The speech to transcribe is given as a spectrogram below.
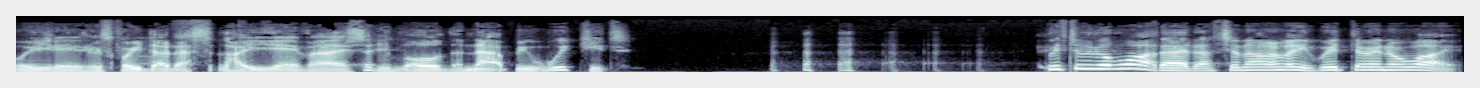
We, Jesus if we don't have to pay Yeah, anymore, then that'd be wicked. We're doing all right, though. That's you know what I mean. We're doing all right.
